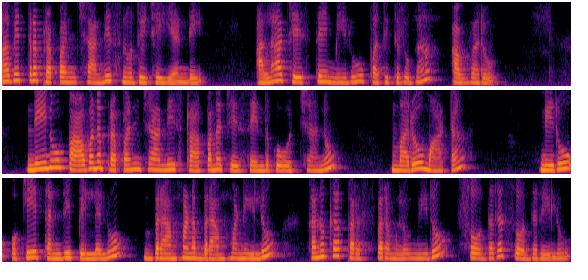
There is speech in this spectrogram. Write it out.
పవిత్ర ప్రపంచాన్ని స్మృతి చెయ్యండి. అలా చేస్తే మీరు పతితులుగా అవ్వరు. నేను పావన ప్రపంచాన్ని స్థాపన చేసేందుకు వచ్చాను. మరో మాట మీరు ఒకే తండ్రి పిల్లలు బ్రాహ్మణ బ్రాహ్మణీలు కనుక పరస్పరంలో మీరు సోదర సోదరీలు.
